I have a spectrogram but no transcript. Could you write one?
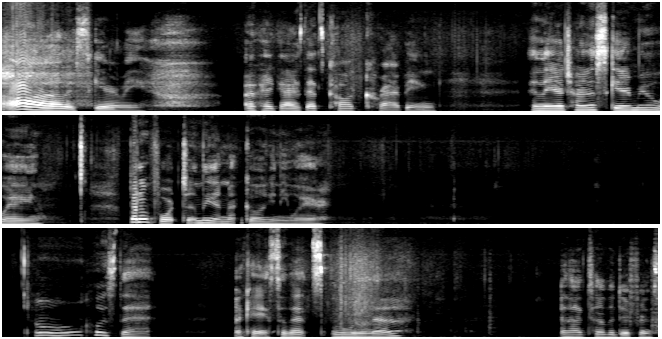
Ah, they scare me. Okay, guys, that's called crabbing. And they are trying to scare me away. But unfortunately, I'm not going anywhere. Oh, who's that? Okay, so that's Luna. And I tell the difference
